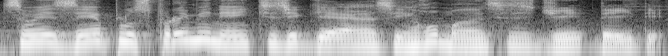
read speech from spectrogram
são exemplos proeminentes de guerras em romances de D&D.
